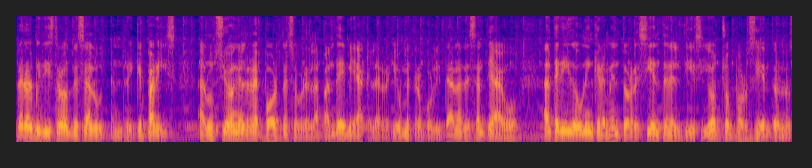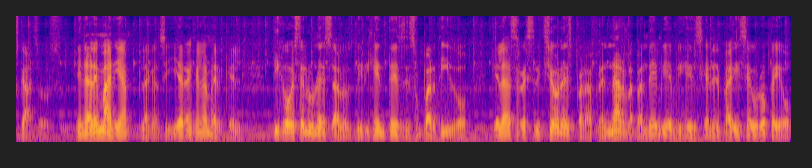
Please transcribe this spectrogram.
pero el ministro de Salud, Enrique París, anunció en el reporte sobre la pandemia que la región metropolitana de Santiago ha tenido un incremento reciente del 18% en los casos. En Alemania, la canciller Angela Merkel dijo este lunes a los dirigentes de su partido que las restricciones para frenar la pandemia en vigencia en el país europeo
